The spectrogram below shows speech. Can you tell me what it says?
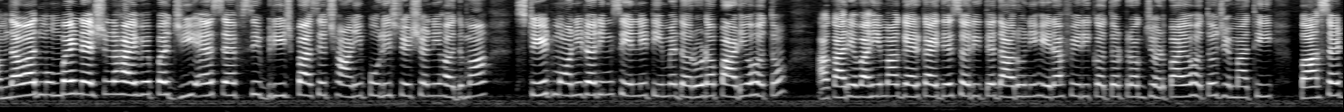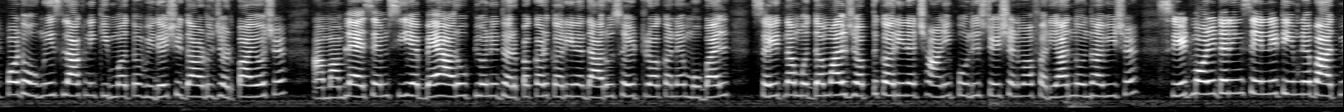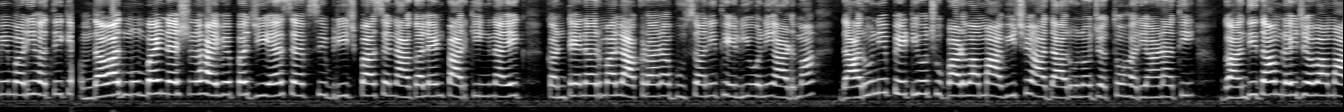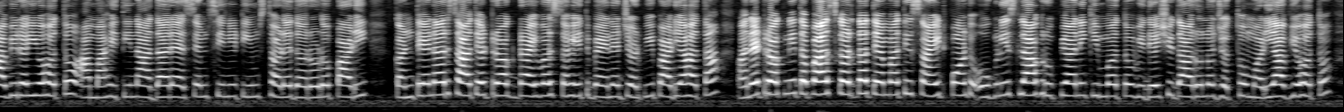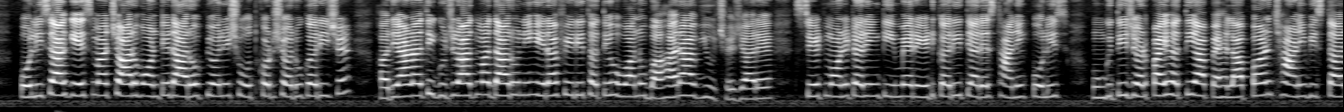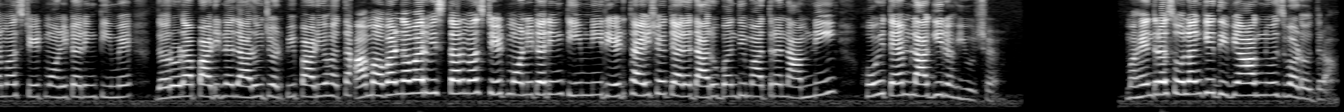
Ahmedabad Mumbai national highway પર GSFC bridge પાસે Chhani police સ્ટેશનની હદમાં સ્ટેટ મોનિટરિંગ સેલની ટીમે દરોડો પાડ્યો હતો. આ કાર્યવાહીમાં ગેરકાયદેસર રીતે દારૂની હેરાફેરી કરતો ટ્રક ઝડપાયો હતો, જેમાંથી બાસઠ પોઈન્ટ ઓગણીસ લાખની કિંમતનો વિદેશી દારૂ ઝડપાયો છે. આ મામલે એસએમસીએ બે આરોપીઓની ધરપકડ કરીને દારૂ સહિત ટ્રક અને મોબાઈલ સહિતના મુદ્દામાલ જપ્ત કરીને છાણી પોલીસ સ્ટેશનમાં ફરિયાદ નોંધાવી છે. સ્ટેટ મોનિટરિંગ સેલની ટીમને બાતમી મળી હતી કે અમદાવાદ મુંબઈ નેશનલ હાઈવે પર જીએસએફસી બ્રિજ પાસે નાગાલેન્ડ પાર્કિંગના એક કન્ટેનરમાં લાકડાના ભૂસાની થેલીઓની આડમાં દારૂની પેટીઓ છુપાડવામાં આવી છે. આ દારૂનો જથ્થો હરિયાણાથી ગાંધીધામ લઈ જવામાં આવી રહ્યો હતો. આ માહિતીના આધારે એસએમસીની ટીમ સ્થળે દરોડો પાડી, કન્ટેનર સાથે ટ્રક ડ્રાઈવર સહિત બેને ઝડપી પાડ્યા હતા અને ટ્રકની તપાસ કરતા તેમાંથી સાઠ પોઈન્ટ ઓગણીસ લાખ રૂપિયાની કિંમતનો વિદેશી દારૂનો જથ્થો મળી આવ્યો હતો. પોલીસે આ કેસમાં ચાર વોન્ટેડ આરોપીઓની શોધખોળ શરૂ કરી છે. હરિયાણાથી ગુજરાતમાં દારૂની હેરાફેરી થતી હોવાનું બહાર આવ્યું છે. જ્યારે સ્ટેટ મોનિટરિંગ ટીમે રેડ કરી ત્યારે સ્થાનિક પોલીસ ઊંઘતી ઝડપાઈ હતી. આ પહેલા પણ છાણી વિસ્તારમાં સ્ટેટ મોનિટરિંગ ટીમે દરોડા પાડીને દારૂ ઝડપી પાડ્યો હતા. આમ અવારનવાર વિસ્તારમાં સ્ટેટ મોનિટરિંગ ટીમની રેડ થાય છે ત્યારે દારૂબંધી માત્ર નામની હોય તેમ લાગી રહ્યું છે. મહેન્દ્ર સોલંકી, દિવ્યાંગ ન્યૂઝ વડોદરા.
